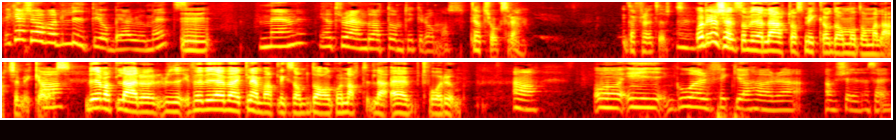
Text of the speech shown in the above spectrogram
Vi kanske har varit lite jobbiga roommates. Mm, Men jag tror ändå att de tycker om oss. jag tror också det. Definitivt. Och det har känts som vi har lärt oss mycket av dem och de har lärt sig mycket av Ja. oss. Vi har varit lärare, för vi har verkligen varit liksom dag och natt, äh, två rum. Ja. Och igår fick jag höra av tjejerna så här.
